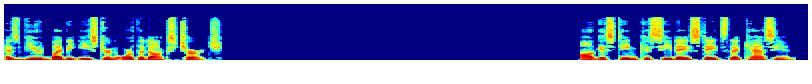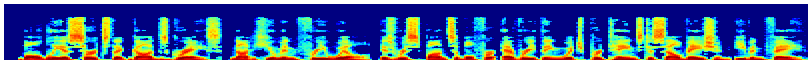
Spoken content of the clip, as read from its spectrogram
As viewed by the Eastern Orthodox Church Augustine Casiday states that Cassian baldly asserts that God's grace, not human free will, is responsible for everything which pertains to salvation even faith.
